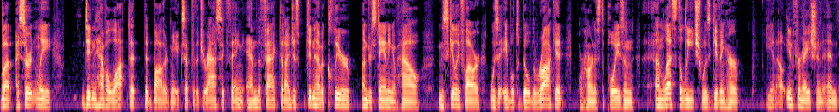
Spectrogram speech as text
but I certainly didn't have a lot that that bothered me except for the Jurassic thing and the fact that I just didn't have a clear understanding of how Miss Gillyflower was able to build the rocket or harness the poison unless the leech was giving her you know information. And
